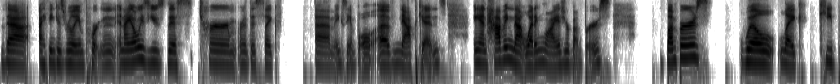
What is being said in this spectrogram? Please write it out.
that I think is really important. And I always use this term or this like um, example of napkins and having that wedding why as your bumpers. Bumpers will like keep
